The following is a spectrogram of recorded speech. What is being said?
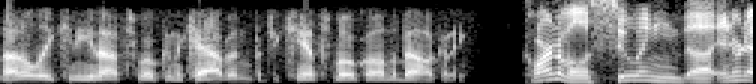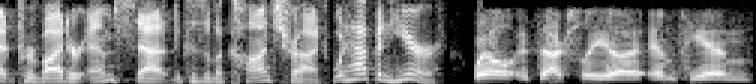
not only can you not smoke in the cabin, but you can't smoke on the balcony. Carnival is suing the internet provider MSAT because of a contract. What happened here? Well, it's actually uh, MTN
